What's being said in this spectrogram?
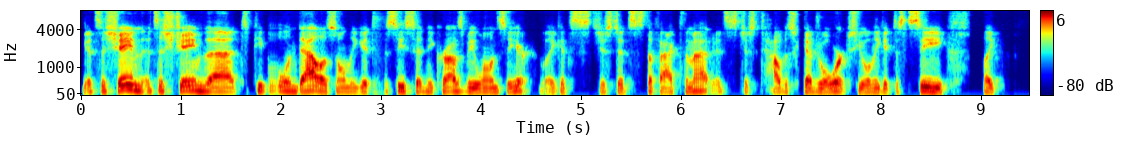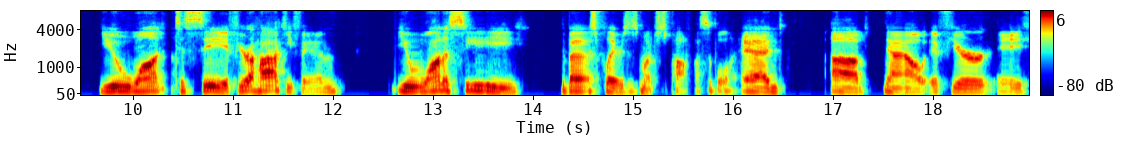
it's a shame. It's a shame that people in Dallas only get to see Sidney Crosby once a year. Like it's just it's the fact of the matter. It's just how the schedule works. You only get to see like you want to see if you're a hockey fan, you want to see the best players as much as possible. And uh, now, if you're a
